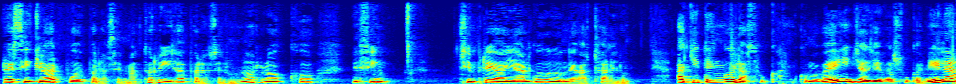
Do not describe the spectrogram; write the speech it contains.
reciclar pues para hacer más torrijas, para hacer unos roscos, en fin, siempre hay algo donde gastarlo. Aquí tengo el azúcar, como veis ya lleva su canela,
